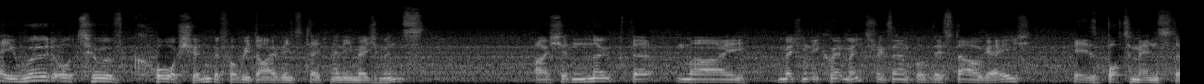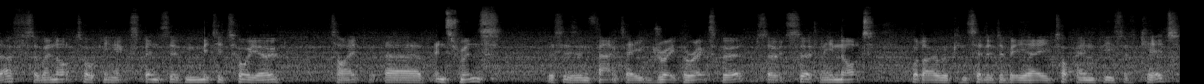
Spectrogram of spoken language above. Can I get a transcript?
A word or two of caution before we dive into taking any measurements. I should note that my measurement equipment, for example this dial gauge, is bottom end stuff, so we're not talking expensive Mitutoyo type uh, instruments. This is in fact a Draper Expert, so it's certainly not what I would consider to be a top end piece of kit.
